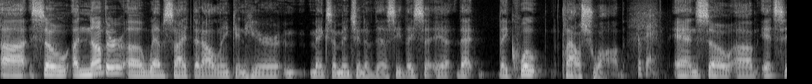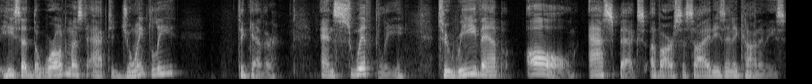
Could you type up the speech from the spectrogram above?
Uh, so another uh, website that I'll link in here m- makes a mention of this. He, they say uh, that they quote Klaus Schwab. Okay. And so um, it's he said the world must act jointly together and swiftly to revamp all aspects of our societies and economies,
